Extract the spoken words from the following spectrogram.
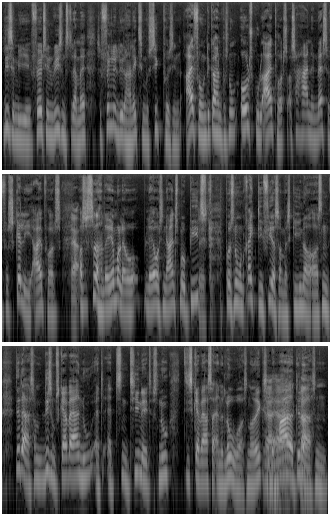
ligesom i 13 Reasons, det der med, selvfølgelig lytter han ikke til musik på sin iPhone, det gør han på sådan nogle old school iPods, og så har han en masse forskellige iPods, Ja. og så sidder han derhjemme og laver, laver sine egne små beats Det på sådan nogle rigtige 80'er maskiner, og sådan det der, som ligesom skal være nu, at, at sådan teenagers nu, de skal være så analoge og sådan noget, ikke? Så Ja, det er meget ja, det klart. der sådan,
